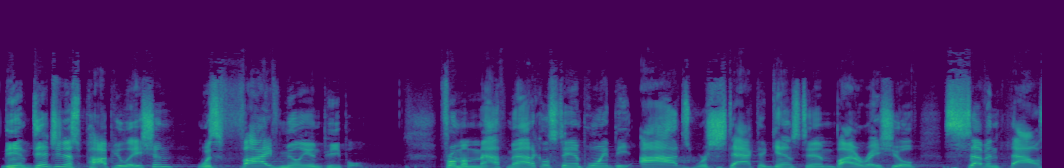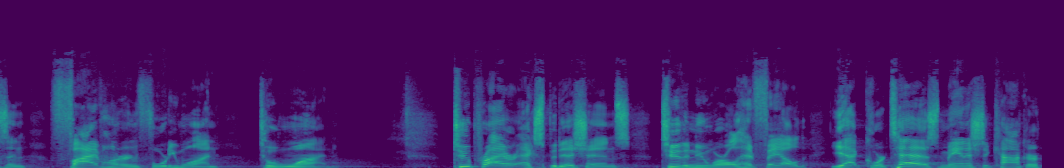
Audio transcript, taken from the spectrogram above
The indigenous population was 5 million people. From a mathematical standpoint, the odds were stacked against him by a ratio of 7,541 to 1. Two prior expeditions to the New World had failed, yet Cortez managed to conquer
